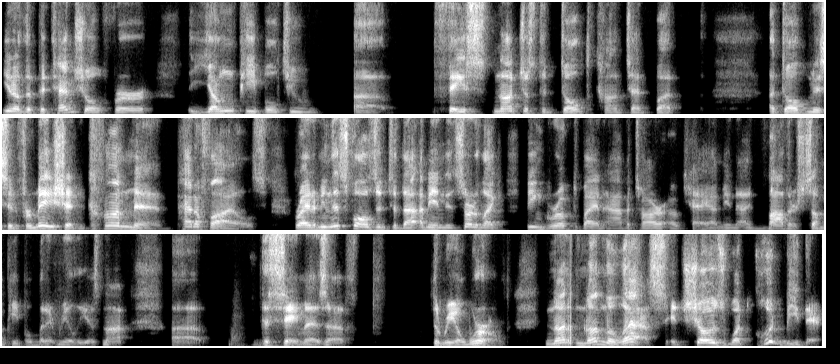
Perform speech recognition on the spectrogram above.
you know, the potential for young people to uh, face not just adult content, but adult misinformation, con men, pedophiles, right? I mean, this falls into that. I mean, it's sort of like being groped by an avatar. Okay, I mean, it bothers some people, but it really is not uh, the same as a the real world. None, nonetheless, it shows what could be there,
